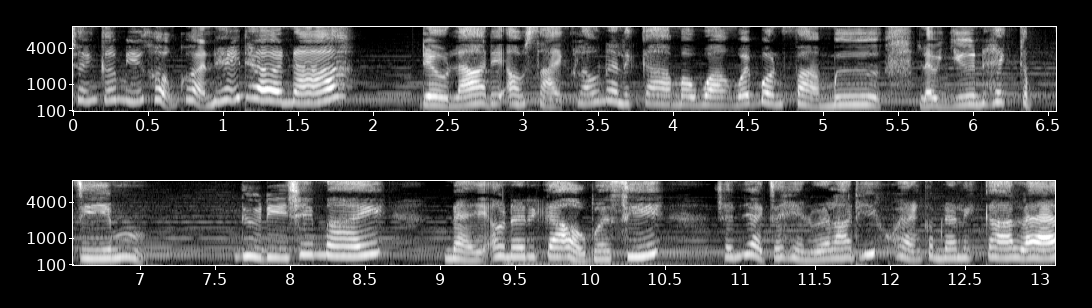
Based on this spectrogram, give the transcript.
ฉันก็มีของขวัญให้เธอนะเดลล่าได้เอาสายคล้องนาฬิกามาวางไว้บนฝ่ามือ แล้วยื่นให้กับจิม ดูดีใช่ไหม ไหนเอานาฬิกาออกมาสิฉันอยากจะเห็นเวลาที่แขวนกับนาฬิกาแล้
